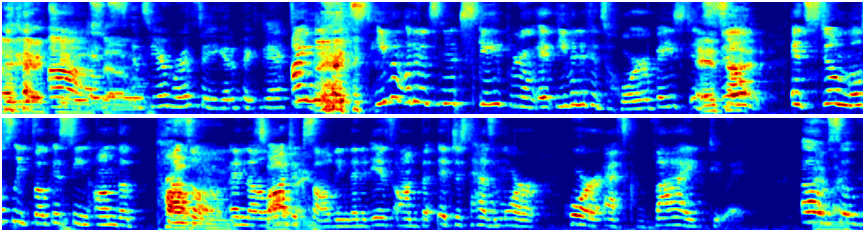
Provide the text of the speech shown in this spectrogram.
I'll be there too. Oh. it's, so it's your birthday. You get to pick the activity. I mean, it's, even when it's an escape room, it, even if it's horror based, it's, It's still not- it's still mostly focusing on the puzzle Problem and the solving. logic solving than it is on the. It just has a more horror esque vibe to it. oh, I so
